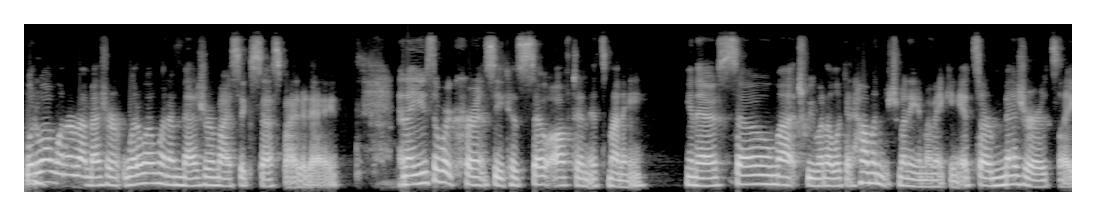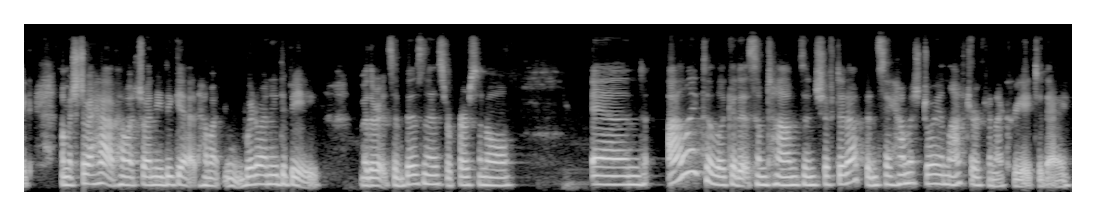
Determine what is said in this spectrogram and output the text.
What do I want to measure? What do I want to measure my success by today? And I use the word currency because so often it's money. You know, so much we want to look at how much money am I making? It's our measure. It's like, how much do I have? How much do I need to get? How much, where do I need to be? Whether it's a business or personal. And I like to look at it sometimes and shift it up and say, how much joy and laughter can I create today?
